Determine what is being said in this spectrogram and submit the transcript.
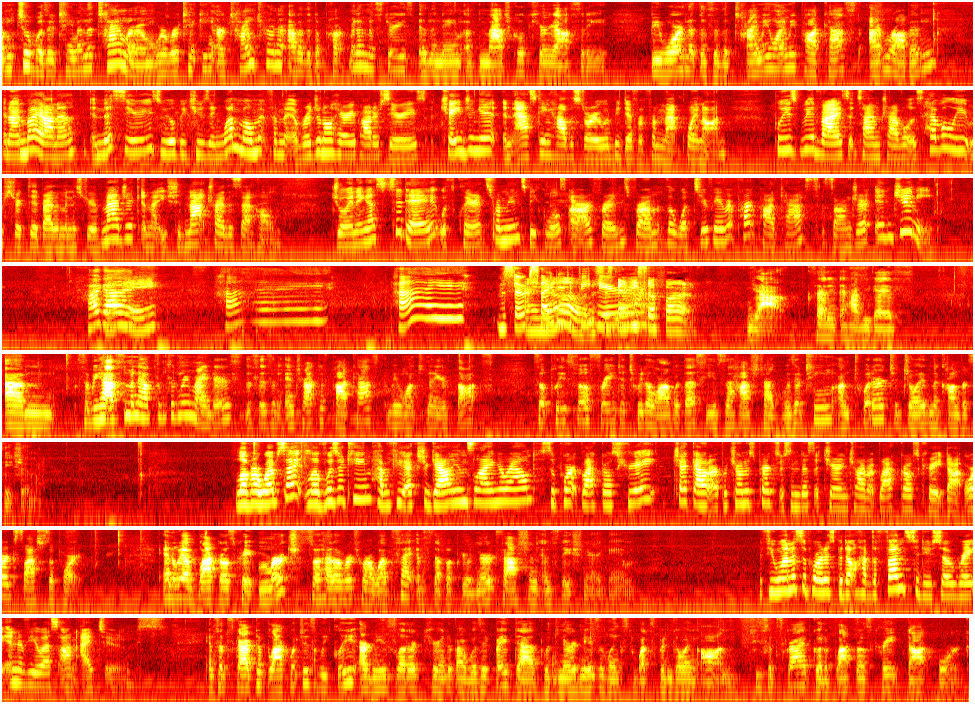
Welcome to Wizard Team in the Time Room, where we're taking our time turner out of the Department of Mysteries in the name of magical curiosity. Be warned that this is a timey-wimey podcast. I'm Robin. And I'm Bayana. In this series, we will be choosing one moment from the original Harry Potter series, changing it, and asking how the story would be different from that point on. Please be advised that time travel is heavily restricted by the Ministry of Magic and that you should not try this at home. Joining us today with clearance from the Unspeakables are our friends from the What's Your Favorite Part podcast, Zandra and Junie. Hi, guys. Hi. Hi. Hi. I'm so excited I know. to be here. this here. is gonna be so fun. Yeah, excited to have you guys. Um, so we have some announcements and reminders. This is an interactive podcast, and we want to know your thoughts. So please feel free to tweet along with us. Use the hashtag WizardTeam on Twitter to join the conversation. Love our website, love Wizard Team, have a few extra galleons lying around, support Black Girls Create, check out our Patronus perks, or send us a cheering charm at blackgirlscreate.org slash support. And we have Black Girls Create merch, so head over to our website and step up your nerd fashion and stationery game. If you want to support us but don't have the funds to do so, rate and review us on iTunes. And subscribe to Black Witches Weekly, our newsletter curated by Wizard by Deb with nerd news and links to what's been going on. To subscribe, go to blackgirlscreate.org.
